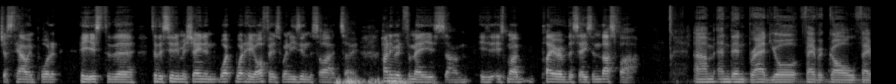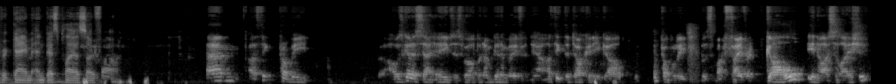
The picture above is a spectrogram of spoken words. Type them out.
just how important he is to the to the City Machine and what what he offers when he's in the side. So Honeyman for me is um, is, is my player of the season thus far. Um, and then Brad, your favorite goal, favorite game, and best player so far. Um, I think probably I was going to say Eaves as well, but I'm going to move it now. I think the Docherty goal probably was my favourite goal in isolation.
